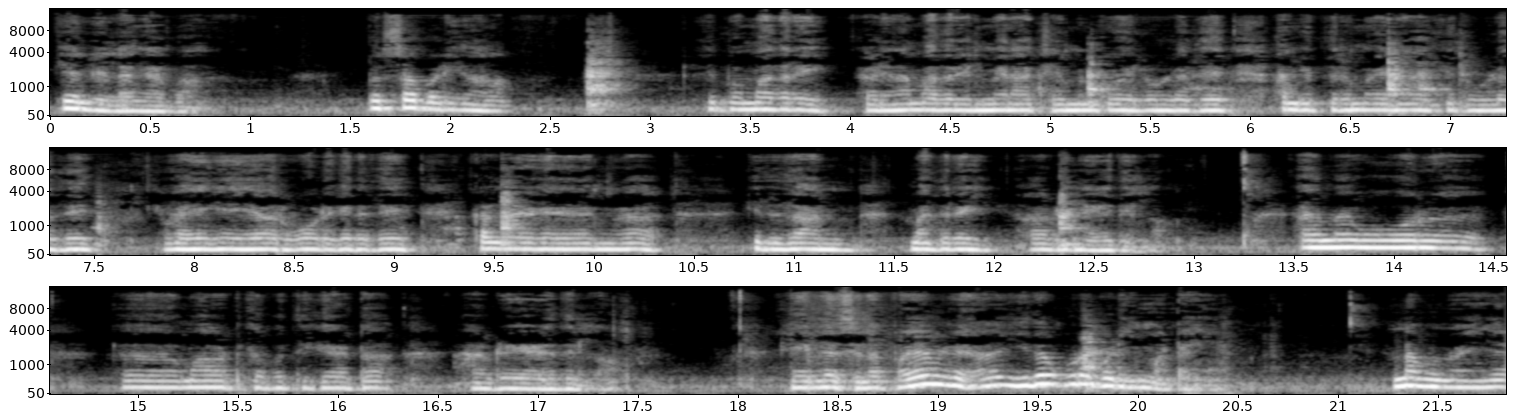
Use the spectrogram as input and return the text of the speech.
கேள்வியெல்லாம் கேட்பாங்க. பெருசாக படிக்கலாம். இப்போ மதுரை அப்படின்னா மதுரையில் மீனாட்சி அம்மன் கோயில் உள்ளது. அங்கே திருமணத்தில் உள்ளது. வைகை ஓடுகிறது. கல்லழகங்கள் இதுதான் மதுரை அப்படின்னு எழுதிடலாம். அது மாதிரி ஒவ்வொரு மாவட்டத்தை பற்றி கேட்டால் அப்படியே எழுதிடலாம். இல்லை சில பயல்க இதை கூட படிக்க மாட்டாங்க. என்ன பண்ணுவாங்க?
